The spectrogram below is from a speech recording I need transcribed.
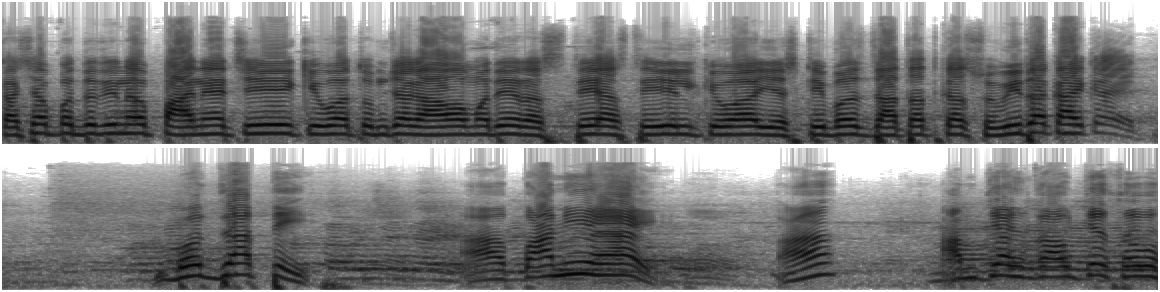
कशा पद्धतीनं पाण्याची किंवा तुमच्या गावामध्ये रस्ते असतील किंवा एस टी बस जातात का? सुविधा काय काय आहेत? बस जाते. आ, पाणी आहे. हा आमच्या गावच्या सभ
